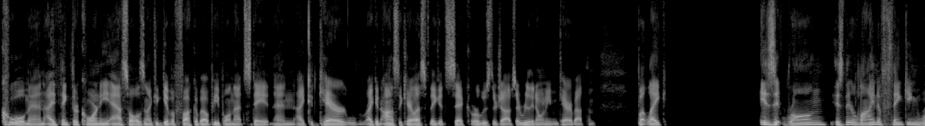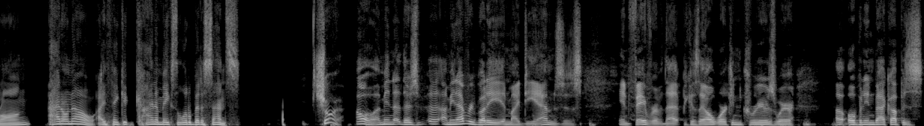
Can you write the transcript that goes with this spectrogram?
Cool, man. I think they're corny assholes and I could give a fuck about people in that state and I could care I could honestly care less if they get sick or lose their jobs. I really don't even care about them. But like is it wrong? Is their line of thinking wrong? I don't know. I think it kind of makes a little bit of sense. Sure. Oh, I mean, there's, uh, I mean, everybody in my DMs is in favor of that because they all work in careers where uh, opening back up is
